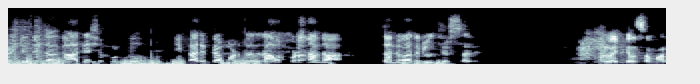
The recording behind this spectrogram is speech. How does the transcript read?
ಕಠಿಣದಾಗ ಆದೇಶ ಕೊಟ್ಟು ಈ ಕಾರ್ಯಕ್ರಮ ಮಾಡ್ತಾ ಇದ್ದಾರೆ. ಅವ್ರು ಕೂಡ ನಾನು ಧನ್ಯವಾದಗಳು ತಿಳಿಸ್ತಾ ಇದ್ದೀನಿ. ಒಳ್ಳೆ ಕೆಲಸ ಮಾಡ್ತಾರೆ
